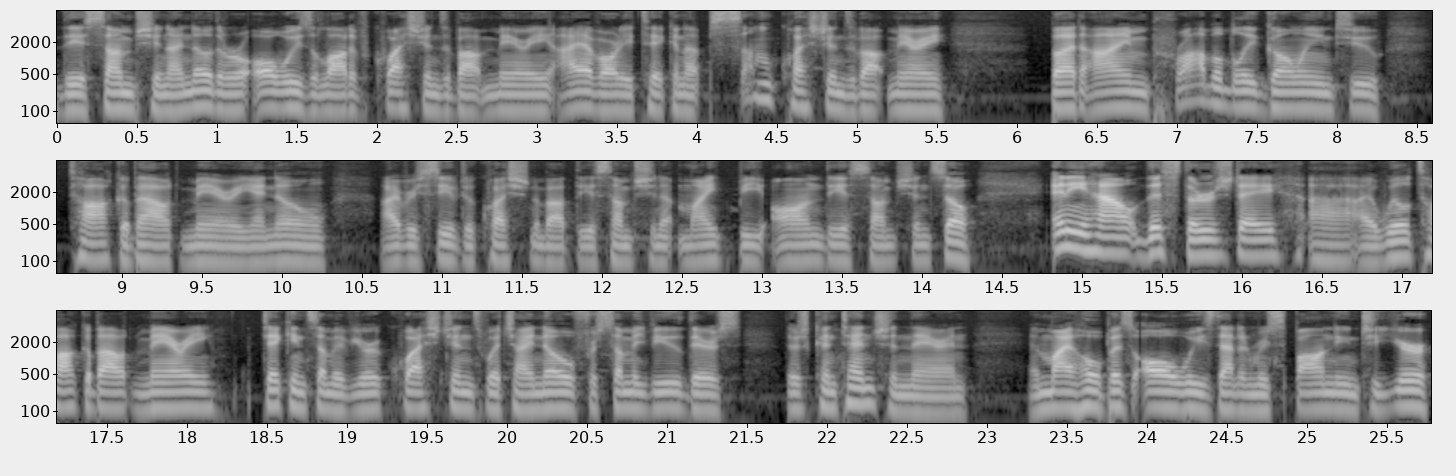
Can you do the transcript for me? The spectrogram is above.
the Assumption. I know there are always a lot of questions about Mary. I have already taken up some questions about Mary, but I'm probably going to talk about Mary. I know I've received a question about the Assumption. It might be on the Assumption. So, anyhow, this Thursday, uh, I will talk about Mary, taking some of your questions, which I know for some of you there's there's contention there, and and my hope is always that in responding to your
